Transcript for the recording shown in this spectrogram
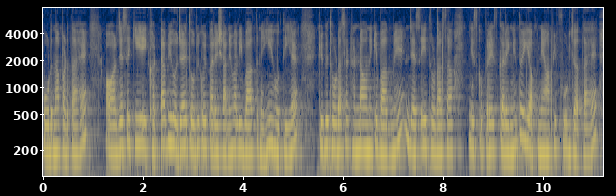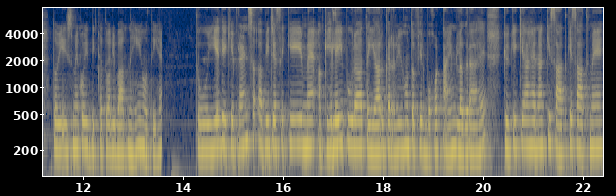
फोड़ना पड़ता है। और जैसे कि इकट्ठा भी हो जाए तो भी कोई परेशानी वाली बात नहीं होती है। क्योंकि थोड़ा सा ठंडा होने के बाद में जैसे ही थोड़ा सा इसको प्रेस करेंगे तो ये अपने आप ही फूट जाता है। तो इसमें कोई दिक्कत वाली बात नहीं होती है। तो ये देखिए फ्रेंड्स अभी जैसे कि मैं अकेले ही पूरा तैयार कर रही हूँ तो फिर बहुत टाइम लग रहा है। क्योंकि क्या है ना कि साथ के साथ में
